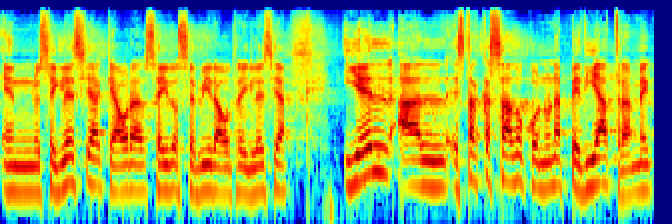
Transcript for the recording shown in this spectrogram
en, nuestra iglesia, que ahora se ha ido a servir a otra iglesia. Y él, al estar casado con una pediatra, me,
